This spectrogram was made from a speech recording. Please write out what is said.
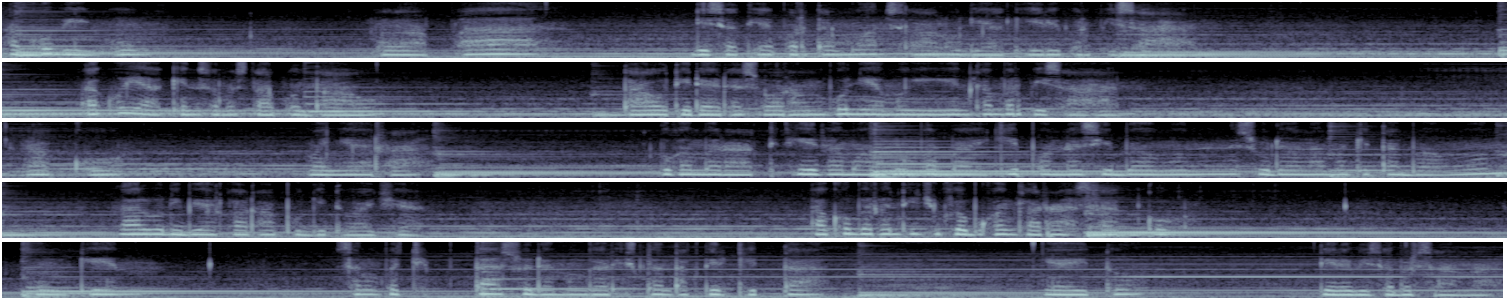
Aku bingung, mengapa di setiap pertemuan selalu diakhiri perpisahan. Aku yakin semesta pun tahu, tahu tidak ada seorang pun yang menginginkan perpisahan. Aku menyerah, bukan berarti tidak mau memperbaiki pondasi bangunan yang sudah lama kita bangun, lalu dibiarkan rapuh gitu aja. Aku berhenti juga bukan karena hasratku, Sang Pencipta sudah menggariskan takdir kita, yaitu tidak bisa bersama.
